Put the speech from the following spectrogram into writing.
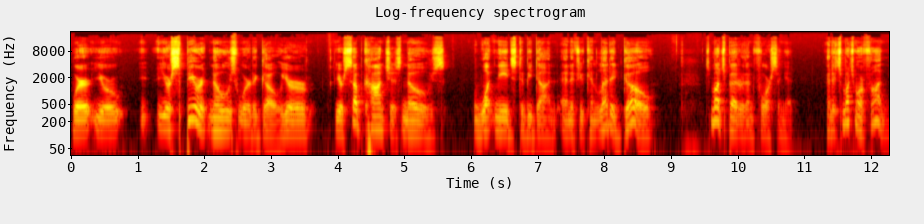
where your your spirit knows where to go. Your your subconscious knows what needs to be done. And if you can let it go it's much better than forcing it. And it's much more fun.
